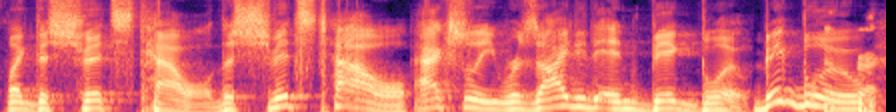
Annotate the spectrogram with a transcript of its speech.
like the Schvitz towel. The Schvitz towel actually resided in Big Blue. Big Blue That's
